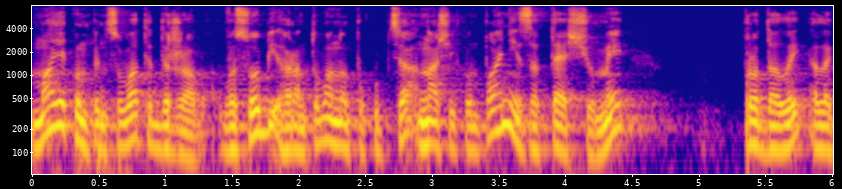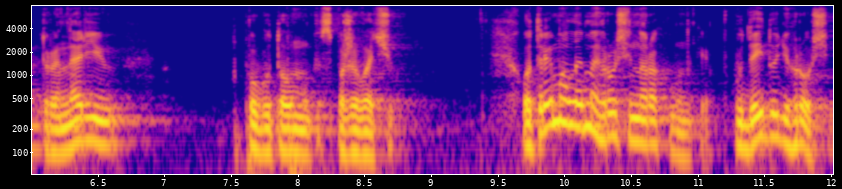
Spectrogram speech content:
має компенсувати держава в особі гарантованого покупця нашій компанії за те, що ми продали електроенергію побутовому споживачу. Отримали ми гроші на рахунки. Куди йдуть гроші?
